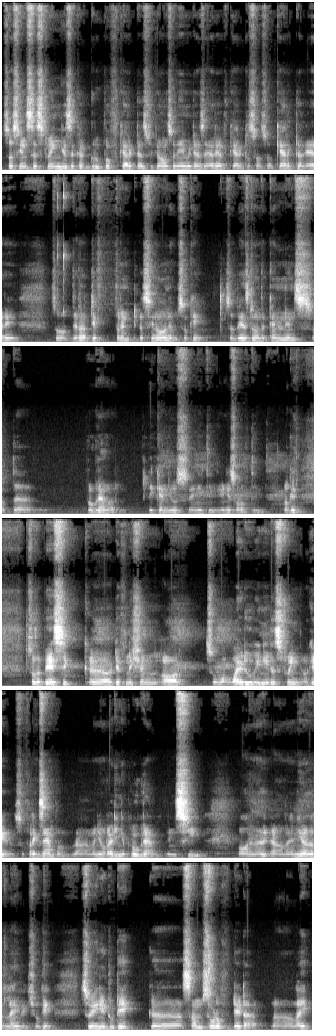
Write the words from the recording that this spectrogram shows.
So since a string is a group of characters, we can also name it as array of characters also, character array. So there are different synonyms. Okay, so based on the convenience of the programmer, he can use anything, any sort of thing. Okay, so the basic uh, definition or so wh- why do we need a string? Okay, so for example, uh, when you're writing a program in C or in any, uh, any other language, okay, so you need to take uh, some sort of data, uh, like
